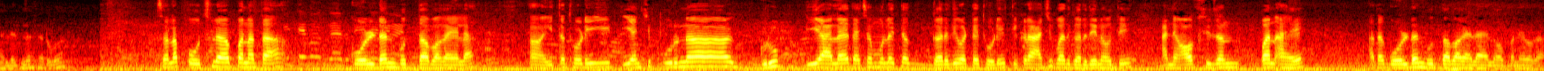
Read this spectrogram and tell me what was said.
झालेत ना सर्व. चला पोचलो आपण आता गोल्डन बुद्धा बघायला. हां इथं थोडी यांची पूर्ण ग्रुप हे आलाय. त्याच्यामुळे इथं गर्दी वाटते थोडी. तिकडं अजिबात गर्दी नव्हती. आणि ऑफ सीझन पण आहे. आता गोल्डन बुद्धा बघायला आलो आपण हे बघा.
